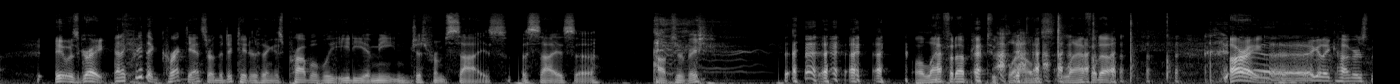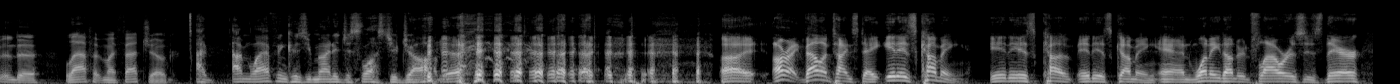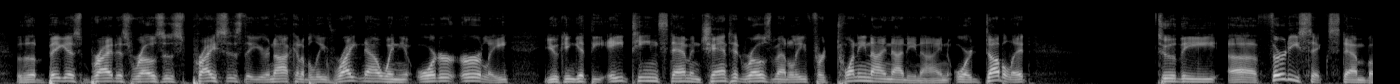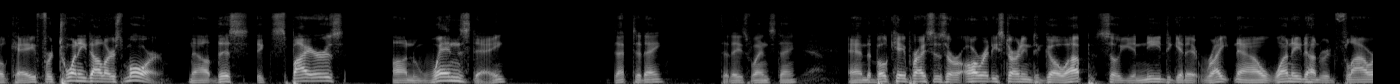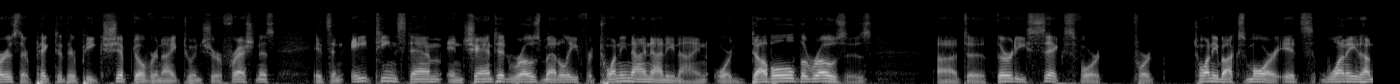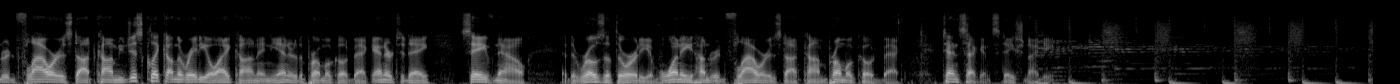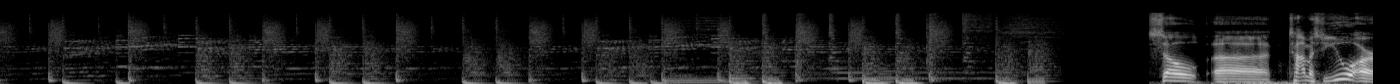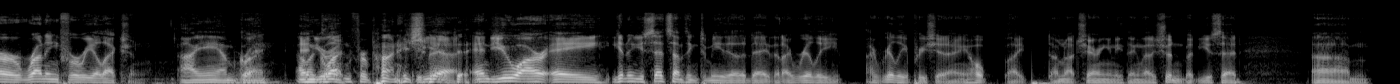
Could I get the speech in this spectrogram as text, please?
it was great. And I agree the correct answer on the dictator thing is probably Idi Amin, just from size, a size uh, observation. well laugh it up you two clowns. Laugh it up all right I got a congressman to laugh at my fat joke. I, I'm laughing because you might have just lost your job. Uh, all right, Valentine's Day. It is coming. It is com- It is coming, and one eight hundred flowers is there. The biggest, brightest roses, prices that you're not going to believe. Right now, when you order early, you can get the eighteen stem enchanted rose medley for twenty nine ninety nine, or double it to the uh, 36 stem bouquet for $20 more. Now, this expires on Wednesday. Is that today? Today's Wednesday? And the bouquet prices are already starting to go up, so you need to get it right now. 1 800 Flowers. They're picked at their peak, shipped overnight to ensure freshness. It's an 18 stem enchanted rose medley for $29.99 or double the roses uh, to 36 for for 20 bucks more. It's 1-800-flowers.com. You just click on the radio icon and you enter the promo code Beck. Enter today, save now at the Rose Authority of 1-800-flowers.com. Promo code Beck. 10 seconds, station ID. So, uh, Thomas, you are running for reelection. I am, Glenn. Right. I'm And a glutton for punishment. Yeah, and you are a you know you said something to me the other day that I really I really appreciate. I hope I I'm not sharing anything that I shouldn't, but you said, um,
